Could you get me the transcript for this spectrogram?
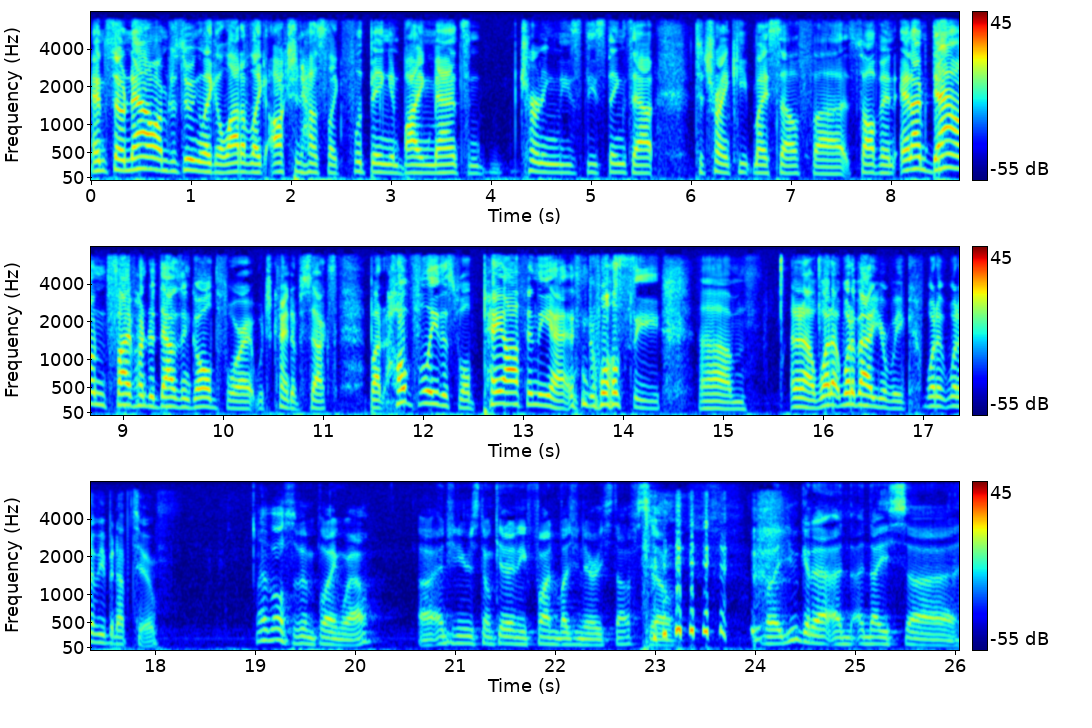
And so now I'm just doing like a lot of like auction house like flipping and buying mats and churning these these things out to try and keep myself uh, solvent. And I'm down 500,000 gold for it, which kind of sucks. But hopefully this will pay off in the end. we'll see. Um, I don't know. What what about your week? What what have you been up to? I've also been playing WoW. Uh, engineers don't get any fun legendary stuff, so but I do get a, a, a nice uh,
